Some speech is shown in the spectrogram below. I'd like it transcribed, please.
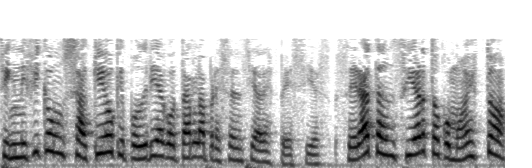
significa un saqueo que podría agotar la presencia de especies. ¿Será tan cierto como esto?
